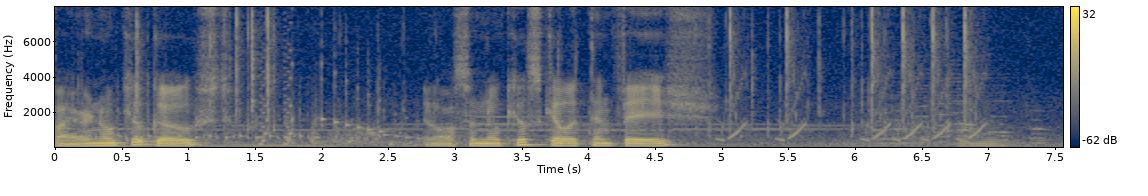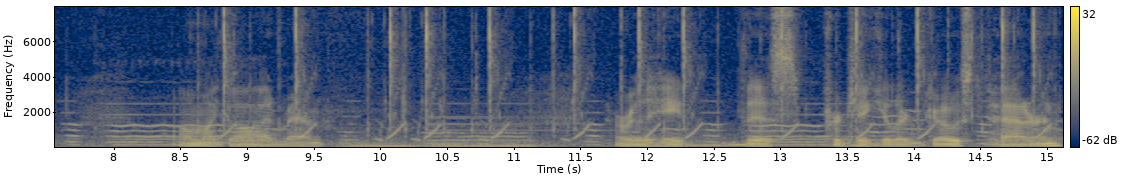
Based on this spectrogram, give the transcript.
Fire, no kill ghost. And also no kill skeleton fish. Oh my god, man. I really hate this particular ghost pattern.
